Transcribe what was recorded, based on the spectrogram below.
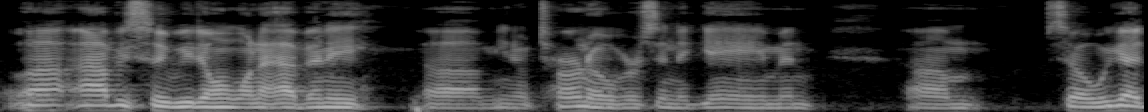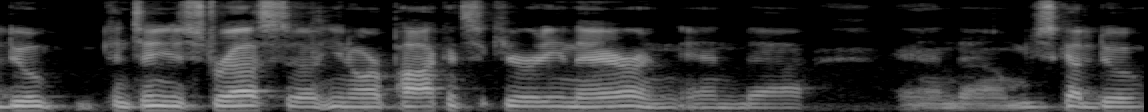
Well, obviously, we don't want to have any um, you know turnovers in the game, and um, so we got to do continue to stress uh, you know our pocket security in there, and and uh, and um, we just got to do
